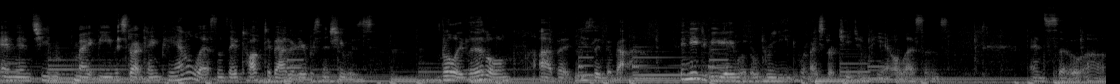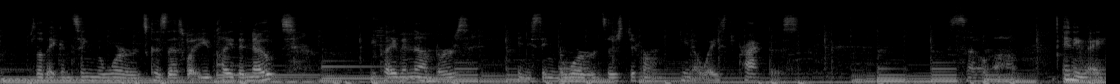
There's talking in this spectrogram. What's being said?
and then she might be even start taking piano lessons. They've talked about it ever since she was really little, uh, but usually they're about, they need to be able to read when I start teaching piano lessons. And so, um, so they can sing the words because that's what you play the notes, you play the numbers, and you sing the words. There's different, you know, ways to practice. So um, anyway,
